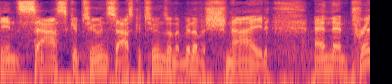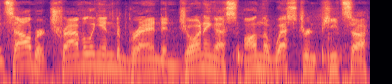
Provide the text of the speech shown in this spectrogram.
in Saskatoon. Saskatoon's on a bit of a schneid. And then Prince Albert traveling into Brandon, joining us on the Western Pizza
